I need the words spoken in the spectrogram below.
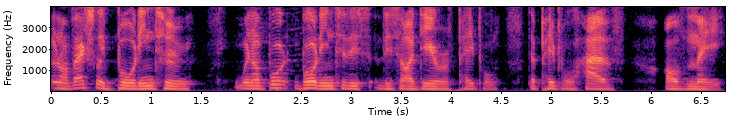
and I've actually bought into when I bought bought into this this idea of people that people have of me.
